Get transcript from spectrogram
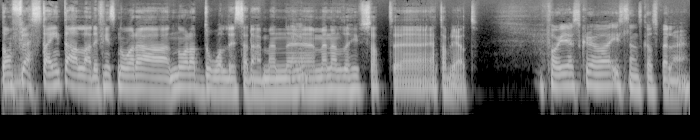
De flesta, inte alla. Det finns några, några doldisar där, men, eh, men ändå hyfsat eh, etablerat. Får jag skriva isländska spelare?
